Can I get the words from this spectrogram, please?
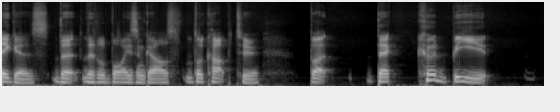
figures that little boys and girls look up to but there could be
